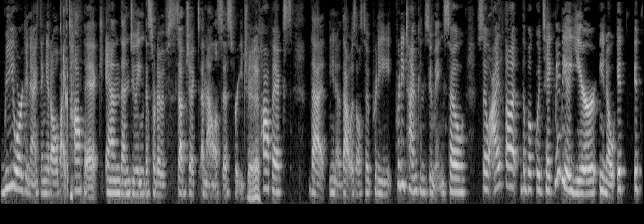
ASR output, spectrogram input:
reorganizing it all by topic and then doing the sort of subject analysis for each yeah. of the topics that, you know, that was also pretty, pretty time consuming. So, so I thought the book would take maybe a year, you know, it, it,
